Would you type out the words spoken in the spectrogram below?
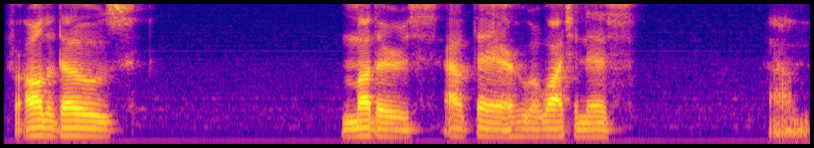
for all of those mothers out there who are watching this, um,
